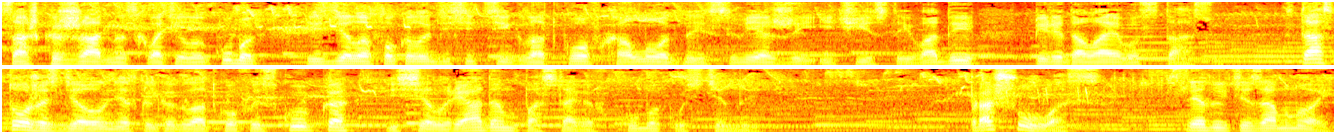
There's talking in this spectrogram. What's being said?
Сашка жадно схватила кубок и, сделав около десяти глотков холодной, свежей и чистой воды, передала его Стасу. Стас тоже сделал несколько глотков из кубка и сел рядом, поставив кубок у стены. «Прошу вас, следуйте за мной».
